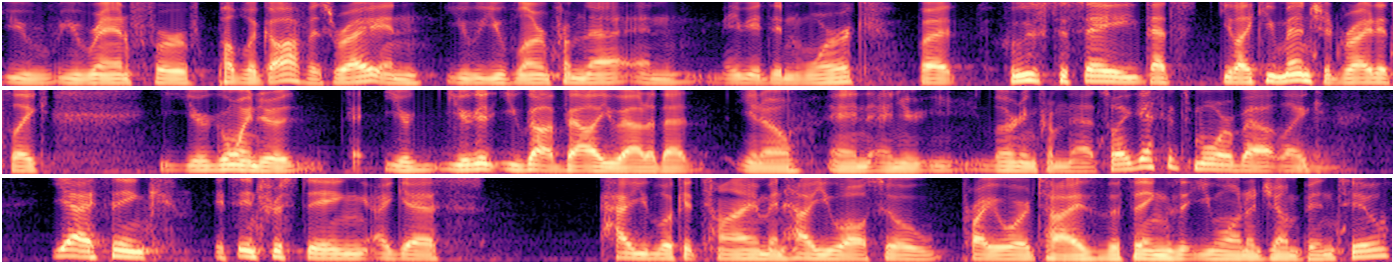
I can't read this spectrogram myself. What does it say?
you you ran for public office, right? And you you've learned from that, and maybe it didn't work, but who's to say that's like you mentioned, right? It's like you're going to you're you're you got value out of that, you know, and and you're, you're learning from that. So I guess it's more about like, yeah, I think it's interesting. I guess how you look at time and how you also prioritize the things that you want to jump into,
